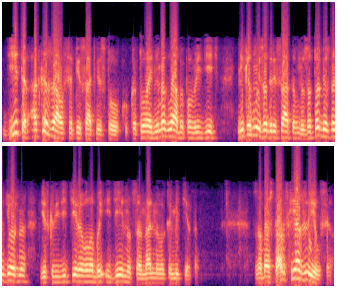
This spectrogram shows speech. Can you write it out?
Дитер отказался писать листовку, которая не могла бы повредить никому из адресатов, но зато безнадежно дискредитировала бы идеи Национального комитета. Забаштанский озлился,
